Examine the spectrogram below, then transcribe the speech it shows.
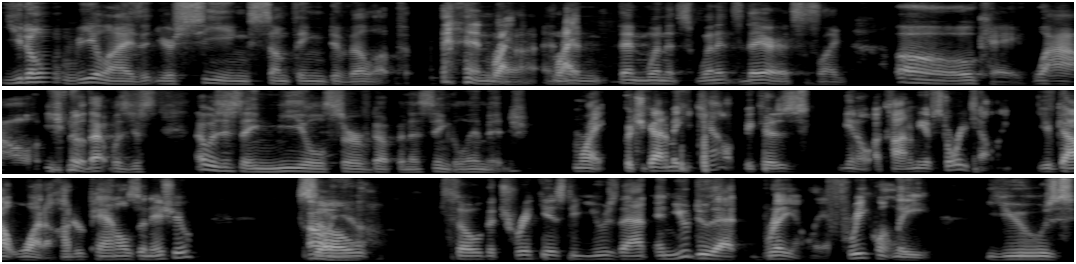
you don't realize that you're seeing something develop. And right, uh, and right. then then when it's when it's there, it's just like, oh, okay, wow. You know, that was just that was just a meal served up in a single image. Right. But you got to make it count because you know economy of storytelling. You've got what 100 panels an issue? Oh, so oh, yeah. so the trick is to use that and you do that brilliantly. Frequently use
